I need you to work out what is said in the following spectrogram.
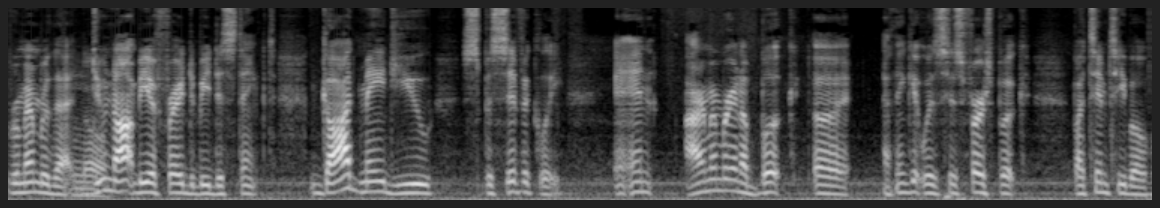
Remember that. No. Do not be afraid to be distinct. God made you specifically. And I remember in a book, uh, I think it was his first book by Tim Tebow,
